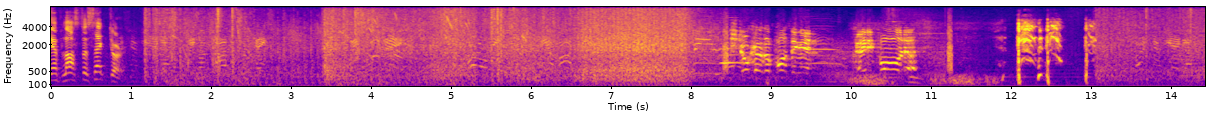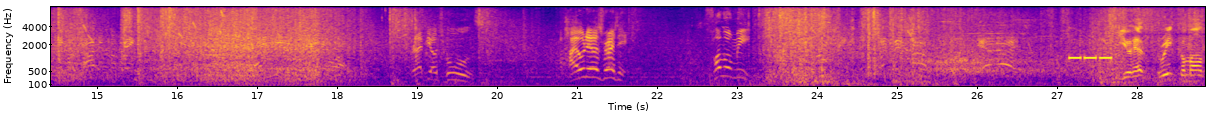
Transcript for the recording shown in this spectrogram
have lost the sector. You have three command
